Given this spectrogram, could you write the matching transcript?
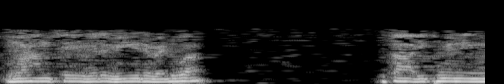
උන්වහන්සේ වෙර වීර වැඩුවා. ඉතා ඉක්මනින්ම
